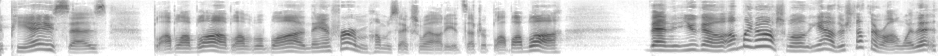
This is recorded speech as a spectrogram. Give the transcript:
APA says blah, blah, blah, blah, blah, blah, and they affirm homosexuality, etc., blah, blah, blah, then you go, oh my gosh, well, yeah, there's nothing wrong with it.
